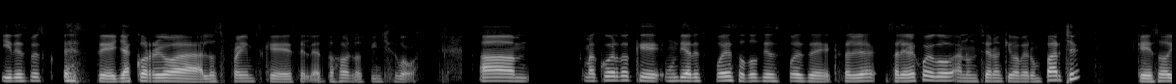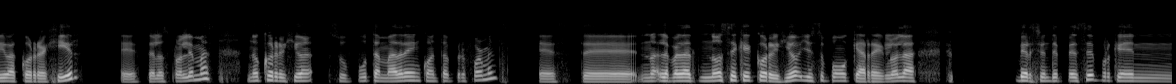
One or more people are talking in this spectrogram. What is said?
y después este, ya corrió a los frames que se le antojaron los pinches huevos. Am, me acuerdo que un día después o dos días después de que saliera, saliera el juego, anunciaron que iba a haber un parche, que eso iba a corregir este, los problemas. No corrigió su puta madre en cuanto a performance. Este, no, la verdad, no sé qué corrigió. Yo supongo que arregló la versión de PC, porque en,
